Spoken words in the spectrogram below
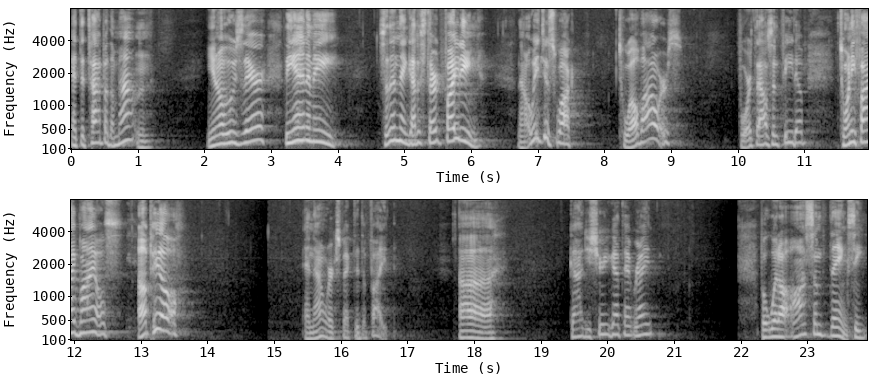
at the top of the mountain, you know who's there? The enemy. So then they got to start fighting. Now we just walked 12 hours, 4,000 feet up, 25 miles uphill. And now we're expected to fight. Uh, God, you sure you got that right? But what an awesome thing. See,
